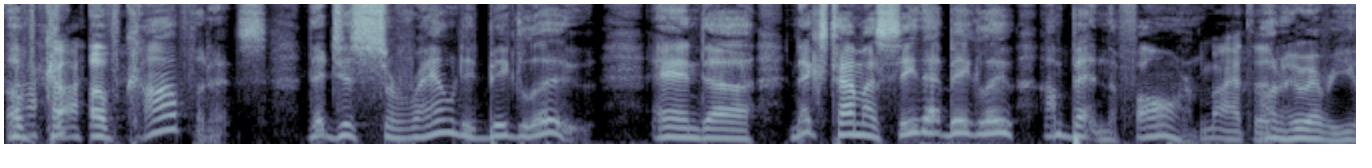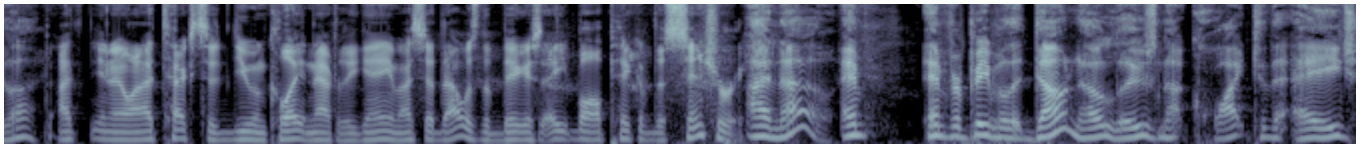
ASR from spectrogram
of of confidence that just surrounded Big Lou. And uh, next time I see that Big Lou, I'm betting the farm to- on whoever you like. I, you know, when I texted you and Clayton after the game, I said that was the biggest eight ball pick of the century. I know. And and for people that don't know, Lou's not quite to the age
